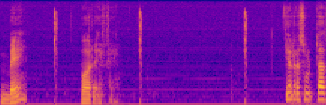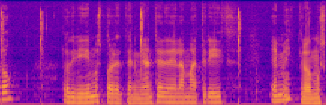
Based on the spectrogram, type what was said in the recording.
b por f. Y el resultado lo dividimos por el determinante de la matriz m, que lo hemos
